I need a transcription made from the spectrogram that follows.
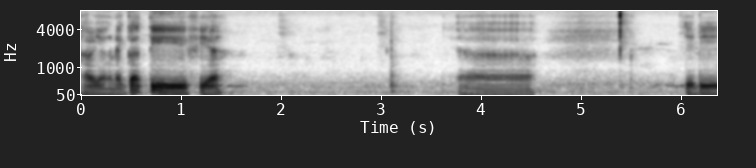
hal yang negatif ya ya jadi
